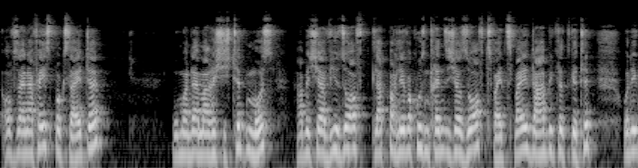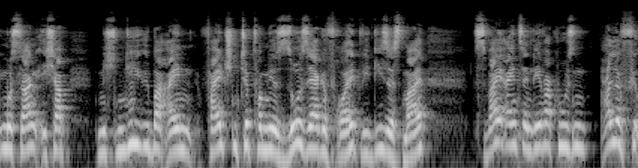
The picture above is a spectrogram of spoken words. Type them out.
auf seiner Facebook-Seite, wo man da mal richtig tippen muss. Habe ich ja wie so oft, Gladbach-Leverkusen trennen sich ja so oft, 2-2, da habe ich das getippt. Und ich muss sagen, ich habe mich nie über einen falschen Tipp von mir so sehr gefreut wie dieses Mal. 2-1 in Leverkusen, alle für,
